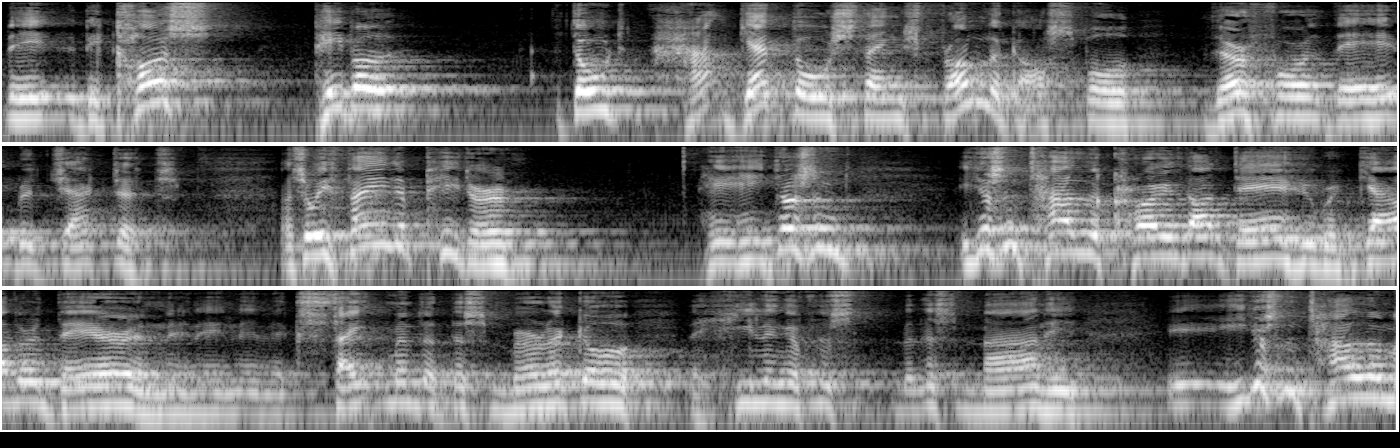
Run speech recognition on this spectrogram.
the, because people don't ha- get those things from the gospel, therefore they reject it. And so we find that Peter, he, he doesn't. He doesn't tell the crowd that day who were gathered there in, in, in excitement at this miracle, the healing of this, this man. He, he doesn't tell them,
